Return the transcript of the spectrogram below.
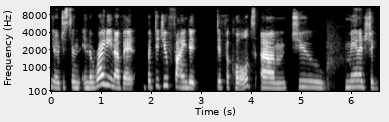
you know, just in, in the writing of it, but did you find it difficult um, to manage to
